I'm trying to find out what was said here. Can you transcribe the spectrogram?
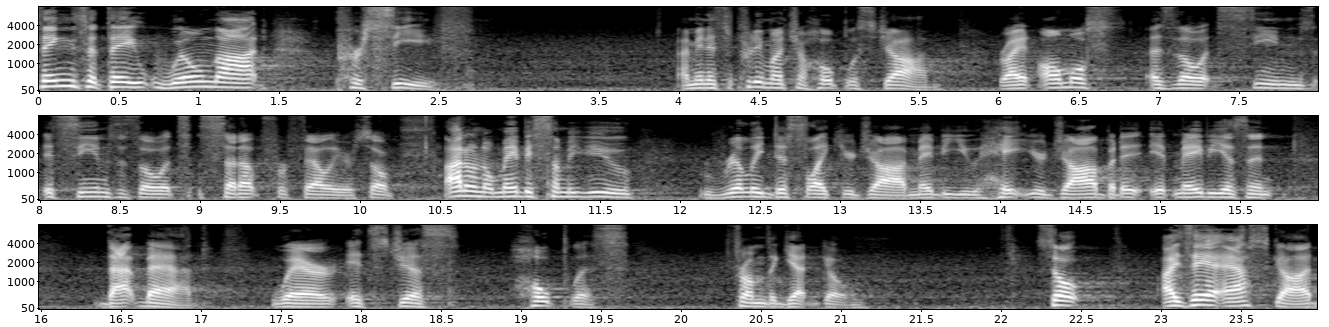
things that they will not perceive. I mean, it's pretty much a hopeless job right? Almost as though it seems it seems as though it's set up for failure. So I don't know, maybe some of you really dislike your job. Maybe you hate your job, but it, it maybe isn't that bad where it's just hopeless from the get-go. So Isaiah asks God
